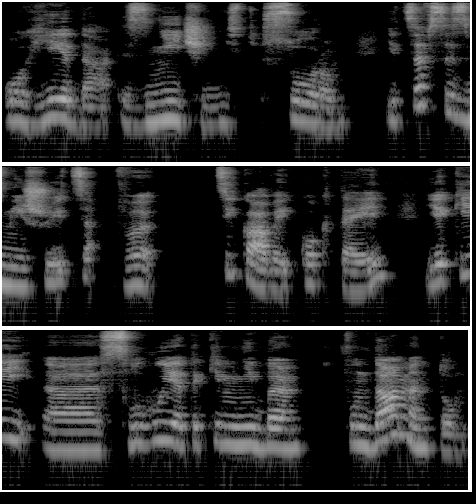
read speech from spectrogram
огида, зніченість, сором. І це все змішується в цікавий коктейль, який е, слугує таким ніби фундаментом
